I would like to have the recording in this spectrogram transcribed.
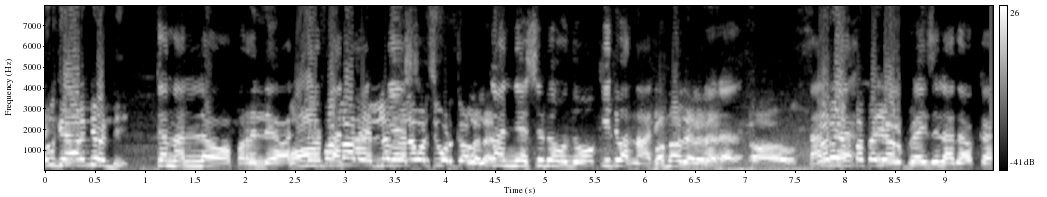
ഫുൾ ഗ്യാരണ്ടി വണ്ടി. ഒക്കെ നല്ല ഓഫറിൽ അന്വേഷിച്ചിട്ട് നോക്കിയിട്ട് വന്നാൽ. പ്രൈസിൽ അതൊക്കെ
